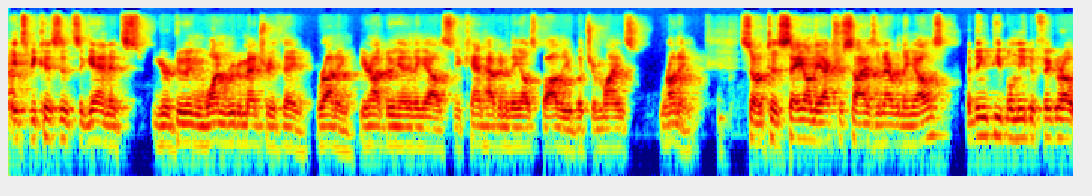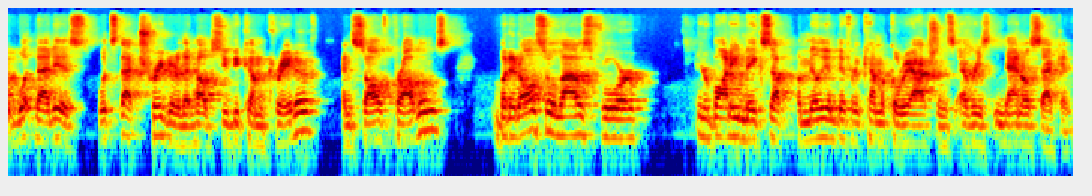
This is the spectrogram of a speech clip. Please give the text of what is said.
It's because it's again, it's you're doing one rudimentary thing, running. You're not doing anything else. You can't have anything else bother you, but your mind's running. So to say on the exercise and everything else, I think people need to figure out what that is. What's that trigger that helps you become creative and solve problems? but it also allows for your body makes up a million different chemical reactions every nanosecond,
